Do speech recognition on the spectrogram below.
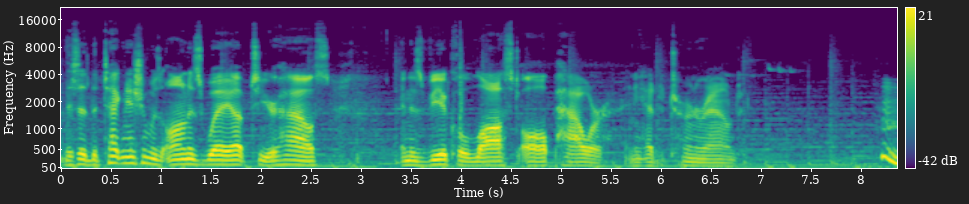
They said the technician was on his way up to your house and his vehicle lost all power and he had to turn around. Hmm.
